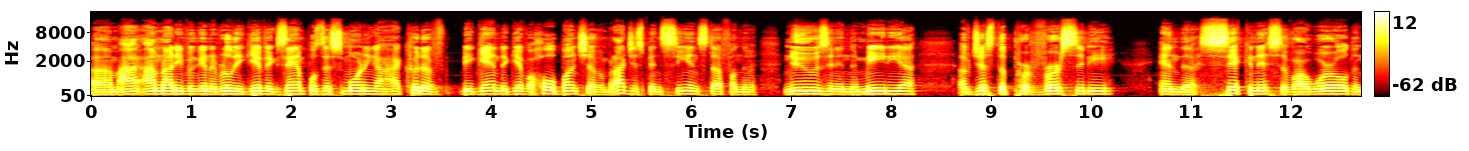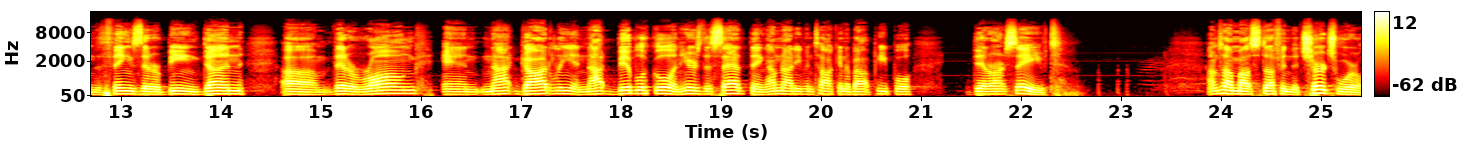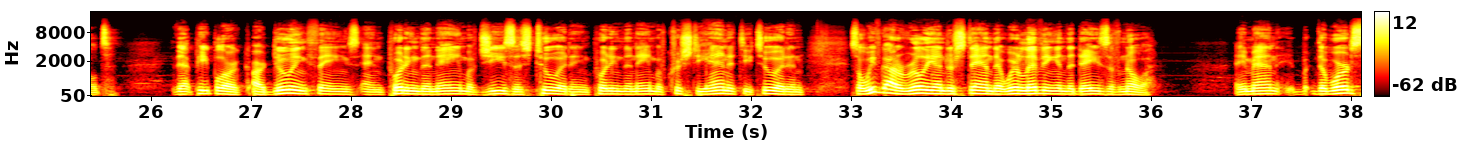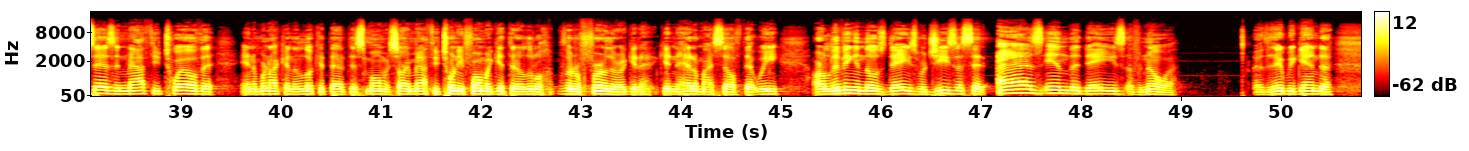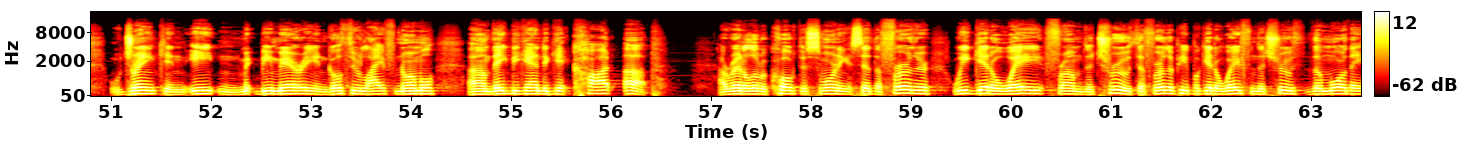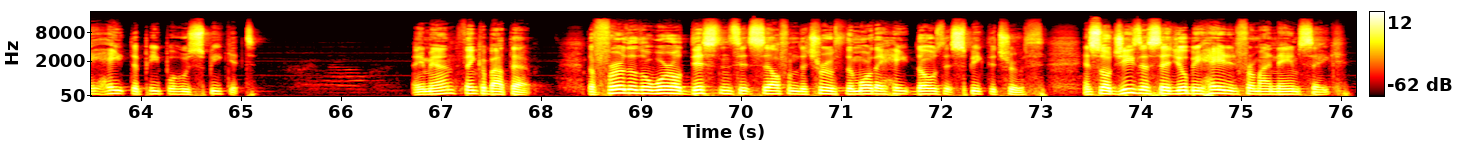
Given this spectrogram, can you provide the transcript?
Um, I, am not even going to really give examples this morning. I, I could have began to give a whole bunch of them, but I've just been seeing stuff on the news and in the media of just the perversity and the sickness of our world and the things that are being done um, that are wrong and not godly and not biblical. And here's the sad thing I'm not even talking about people that aren't saved, I'm talking about stuff in the church world that people are, are doing things and putting the name of Jesus to it and putting the name of Christianity to it. And so we've got to really understand that we're living in the days of Noah. Amen. The word says in Matthew 12 that, and we're not going to look at that this moment. Sorry, Matthew 24. I'm going to get there a little, little further. i get getting ahead of myself. That we are living in those days where Jesus said, "As in the days of Noah." As they began to drink and eat and be merry and go through life normal, um, they began to get caught up. I read a little quote this morning. It said, The further we get away from the truth, the further people get away from the truth, the more they hate the people who speak it. Amen? Think about that. The further the world distances itself from the truth, the more they hate those that speak the truth. And so Jesus said, You'll be hated for my name's sake.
